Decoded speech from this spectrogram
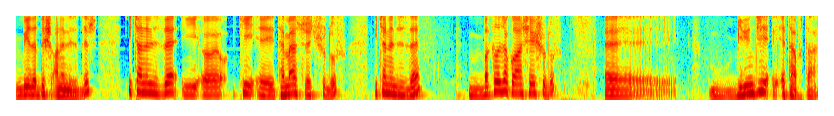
bir de dış analizdir. İç analizde e, ki e, temel süreç şudur. İç analizde bakılacak olan şey şudur. E, birinci etapta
